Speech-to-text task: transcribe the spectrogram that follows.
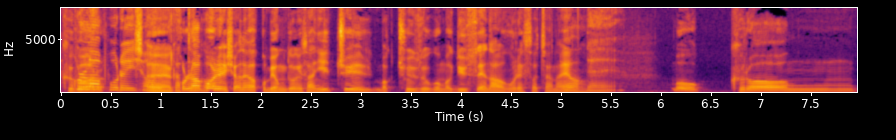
그걸- 콜라보레이션 네, 같은 콜라보레이션 해갖고 명동에서 한 일주일 막 줄 서고 막 뉴스에 나오고 그랬었잖아요. 거. 네. 뭐 그런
